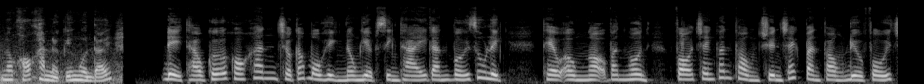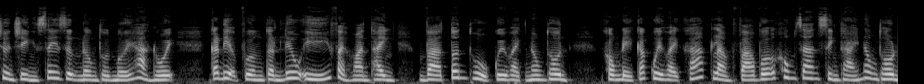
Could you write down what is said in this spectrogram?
nó khó khăn ở cái nguồn đấy để tháo gỡ khó khăn cho các mô hình nông nghiệp sinh thái gắn với du lịch. Theo ông Ngọ Văn Ngôn, Phó Tránh Văn phòng chuyên trách Văn phòng điều phối chương trình xây dựng nông thôn mới Hà Nội, các địa phương cần lưu ý phải hoàn thành và tuân thủ quy hoạch nông thôn, không để các quy hoạch khác làm phá vỡ không gian sinh thái nông thôn,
